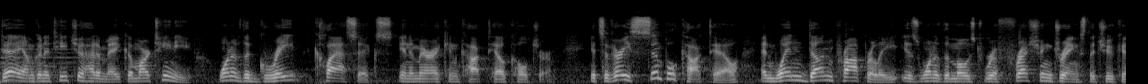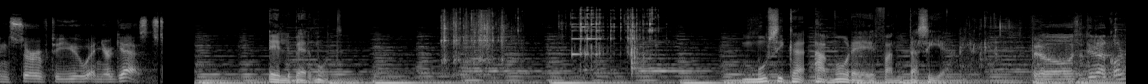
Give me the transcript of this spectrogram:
Today, I'm going to teach you how to make a martini, one of the great classics in American cocktail culture. It's a very simple cocktail, and when done properly, is one of the most refreshing drinks that you can serve to you and your guests. El vermut. Música, amore e fantasía. ¿Pero eso tiene alcohol?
